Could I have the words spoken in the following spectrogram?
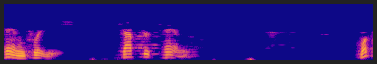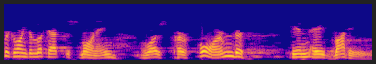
10, please. Chapter 10. What we're going to look at this morning was performed in a body.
